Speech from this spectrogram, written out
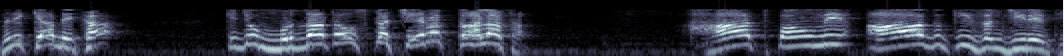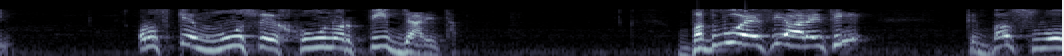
میں نے کیا دیکھا کہ جو مردہ تھا اس کا چہرہ کالا تھا۔ ہاتھ پاؤں میں آگ کی زنجیریں تھیں اور اس کے منہ سے خون اور پیپ جاری تھا۔ بدبو ایسی آ رہی تھی کہ بس وہ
